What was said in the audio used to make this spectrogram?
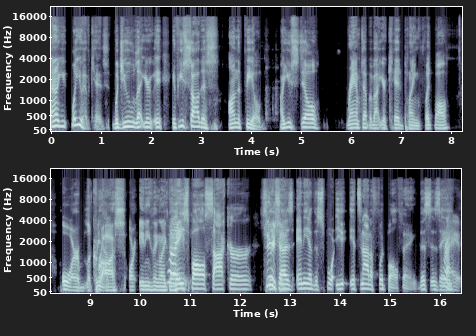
I know you. Well, you have kids. Would you let your if you saw this on the field? Are you still ramped up about your kid playing football or lacrosse or anything like Well, that? baseball, soccer, Seriously, because any of the sport, it's not a football thing. This is a Right.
